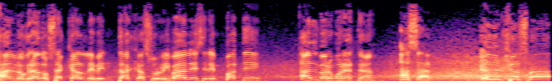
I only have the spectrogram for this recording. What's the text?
Han logrado sacarle ventaja a sus rivales el empate Álvaro Morata. Hazard. Eden Hazard.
